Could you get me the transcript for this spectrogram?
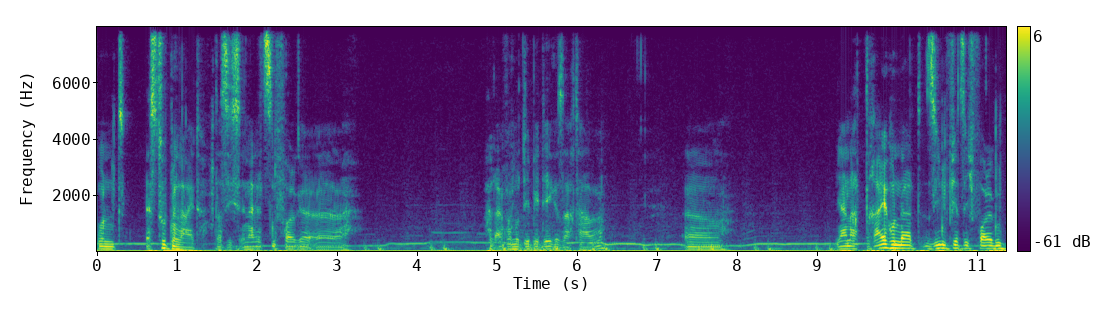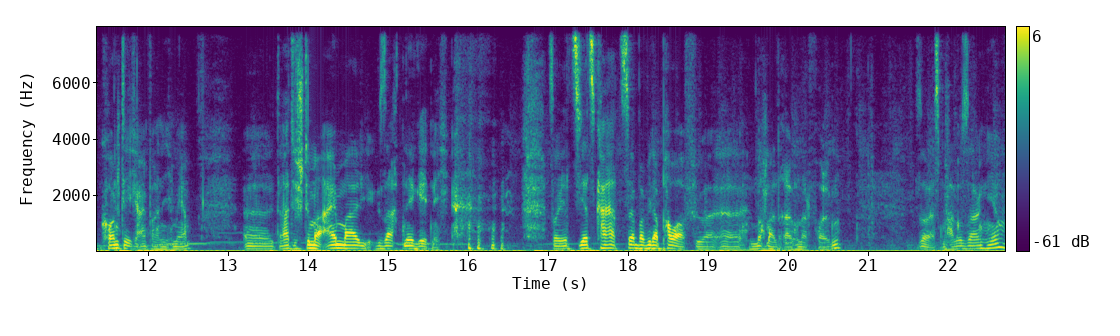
Und es tut mir leid, dass ich es in der letzten Folge äh, halt einfach nur DBD gesagt habe. Äh, ja, nach 347 Folgen konnte ich einfach nicht mehr. Äh, da hat die Stimme einmal gesagt, nee, geht nicht. so, jetzt, jetzt hat es aber wieder Power für äh, nochmal 300 Folgen. So, erstmal Hallo sagen hier.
